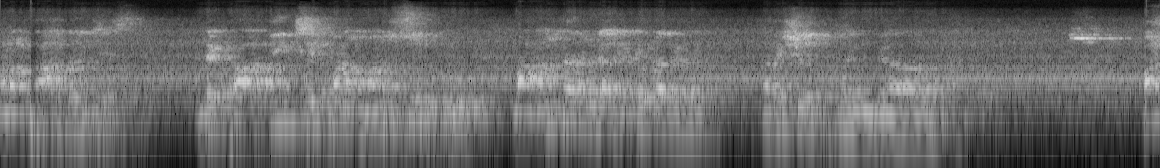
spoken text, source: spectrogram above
మనం ప్రార్థన చేస్తాం. అంటే ప్రార్థించే మన మనసులు మన అంతరంగాలు ఎక్కడ పరిశుద్ధంగా మన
